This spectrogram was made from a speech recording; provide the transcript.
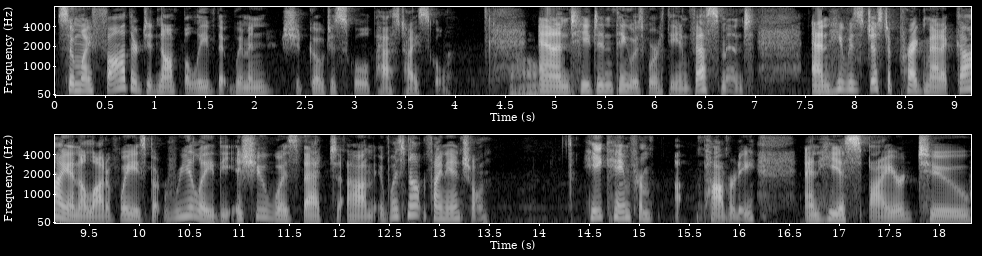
So, my father did not believe that women should go to school past high school. Wow. And he didn't think it was worth the investment. And he was just a pragmatic guy in a lot of ways. But really, the issue was that um, it was not financial. He came from uh, poverty and he aspired to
